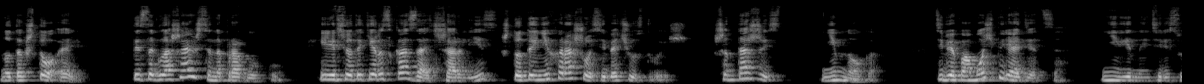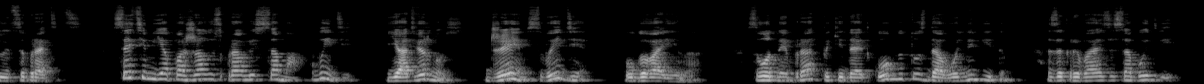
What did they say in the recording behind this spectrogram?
Ну так что, Эльф, ты соглашаешься на прогулку? Или все-таки рассказать, Шарлиз, что ты нехорошо себя чувствуешь? Шантажист. Немного. Тебе помочь переодеться? Невинно интересуется братец. С этим я, пожалуй, справлюсь сама. Выйди. Я отвернусь. Джеймс, выйди. Уговорила. Сводный брат покидает комнату с довольным видом, закрывая за собой дверь.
